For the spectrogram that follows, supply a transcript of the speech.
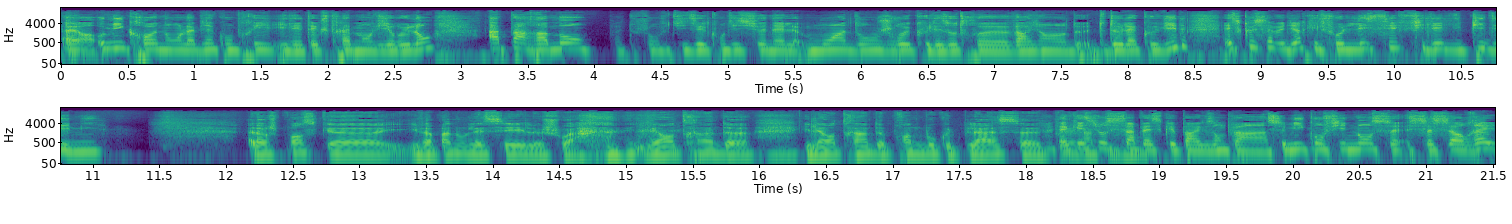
Alors, Omicron, on l'a bien compris, il est extrêmement virulent. Apparemment, on va toujours utiliser le conditionnel, moins dangereux que les autres variants de, de la Covid. Est-ce que ça veut dire qu'il faut laisser filer l'épidémie? Alors je pense qu'il va pas nous laisser le choix. Il est en train de, il est en train de prendre beaucoup de place. Euh, La question c'est simple est-ce que par exemple un semi-confinement, ça, ça, aurait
